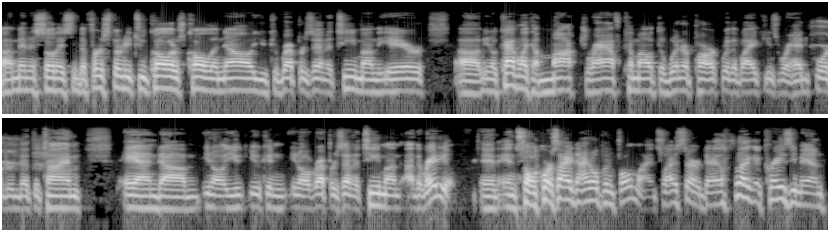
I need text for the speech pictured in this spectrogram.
uh, Minnesota. They said the first 32 callers call in now. You could represent a team on the air. Uh, you know, kind of like a mock draft. Come out to Winter Park where the Vikings were headquartered at the time, and um, you know, you you can you know represent a team on on the radio. And and so of course I had nine open phone lines, so I started dialing like a crazy man,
